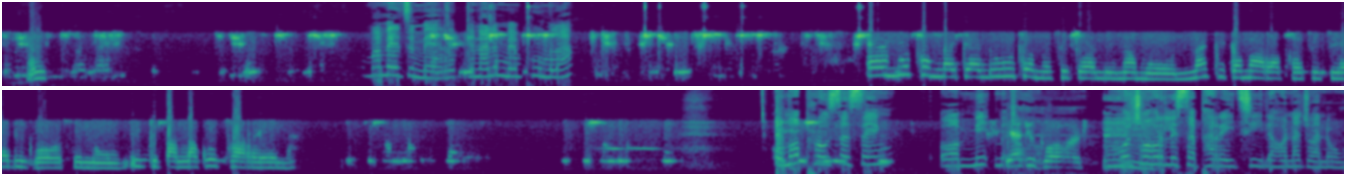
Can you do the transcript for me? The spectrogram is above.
¿eh? mametse mere ke na le mmephumla eh mmephumla ke a lutlo message wa lena mo nna ke ka mara process ya divorce no e ke palala go tshwarela o mo processing o me ya divorce oh, mo tshore le separate le hona jwanong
